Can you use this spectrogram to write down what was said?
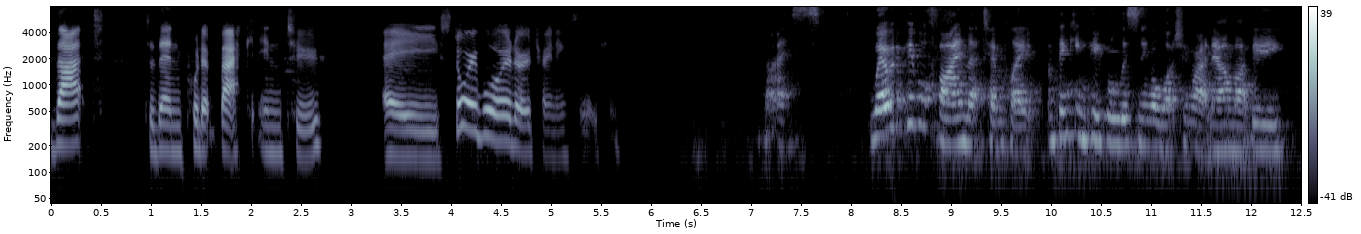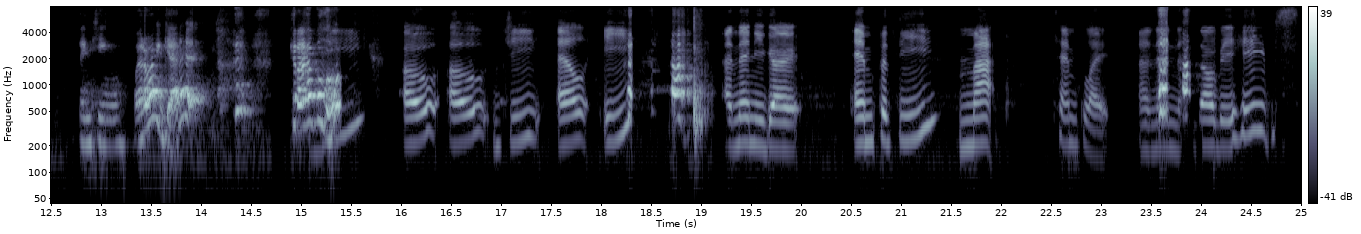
that to then put it back into a storyboard or a training solution. Nice where would people find that template? I'm thinking people listening or watching right now might be thinking, where do I get it? Can I have a look? O O G L E. And then you go empathy map template. And then there'll be heaps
